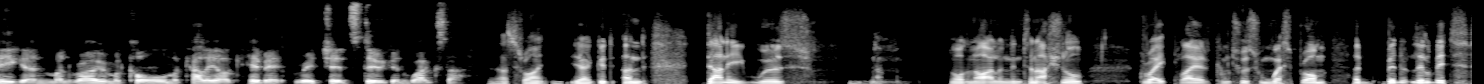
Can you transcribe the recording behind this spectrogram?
Hegan, Munro, McAlle, McCalliog, Hibbitt, Richards, Dougan, Wagstaffe. That's right. Yeah, good. And Danny was Northern Ireland international, great player. Come to us from West Brom. Had been a little bit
